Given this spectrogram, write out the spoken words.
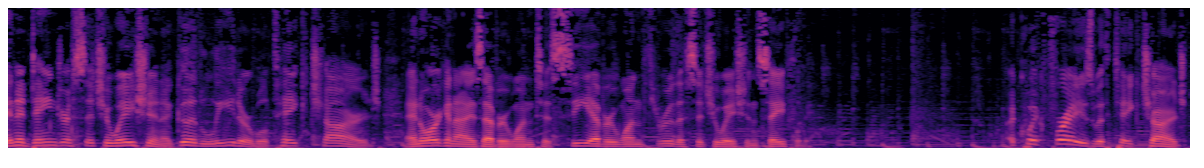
In a dangerous situation, a good leader will take charge and organize everyone to see everyone through the situation safely. A quick phrase with take charge.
